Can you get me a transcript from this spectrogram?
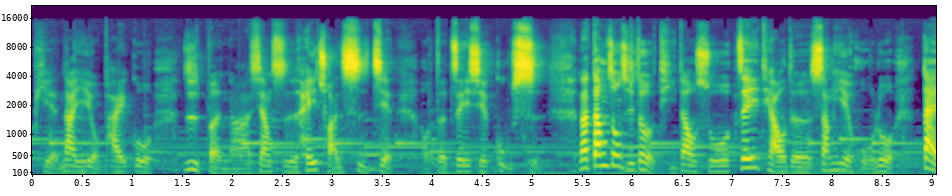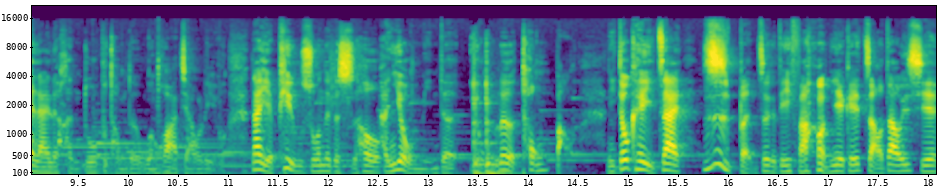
片，那也有拍过日本啊，像是黑船事件哦的这一些故事。那当中其实都有提到说，这一条的商业活络带来了很多不同的文化交流。那也譬如说那个时候很有名的永乐通宝。你都可以在日本这个地方，你也可以找到一些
